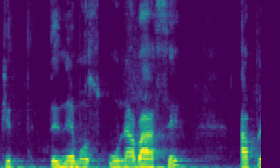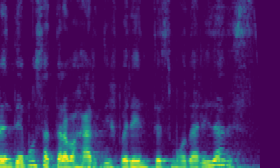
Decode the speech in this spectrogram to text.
que tenemos una base, aprendemos a trabajar diferentes modalidades.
